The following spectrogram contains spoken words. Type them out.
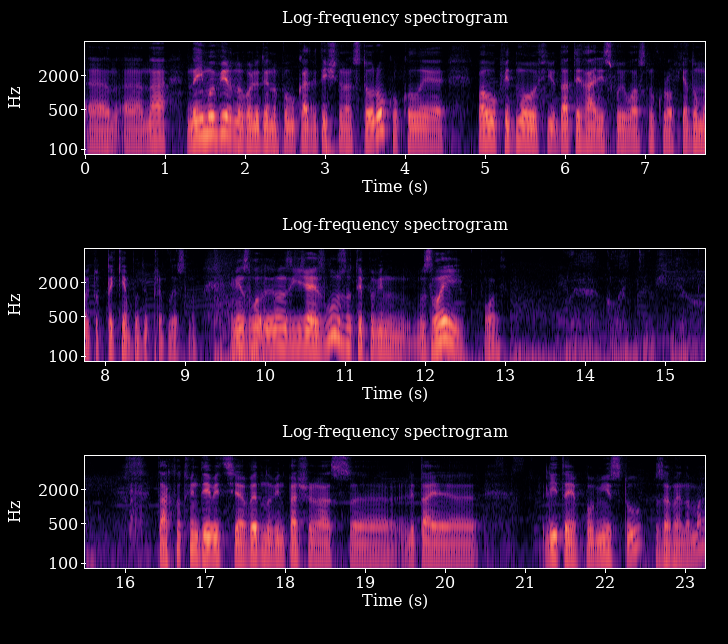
е, е, На неймовірного людину павука 2014 року, коли павук відмовив дати Гаррі свою власну кров. Я думаю, тут таке буде приблизно. Він, з'їжджає з лузу, типу він злий. От. Так, тут він дивиться, видно, він перший раз е, літає, літає по місту за Венома,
